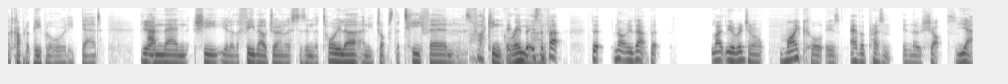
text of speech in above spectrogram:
a couple of people are already dead. Yeah. And then she, you know, the female journalist is in the toilet and he drops the teeth in and it's fucking grim. It, but man. it's the fact that not only that, but like the original, Michael is ever present in those shots. Yeah.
